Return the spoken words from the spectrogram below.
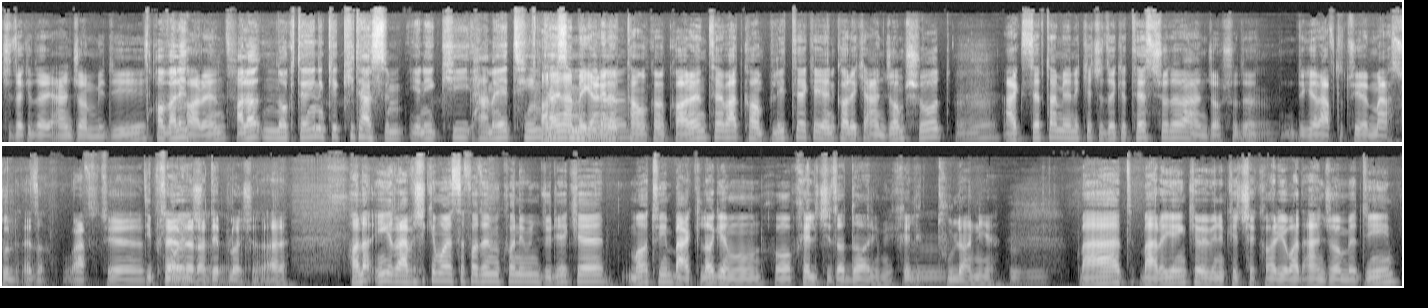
چیزایی که داری انجام میدی خب ولی current حالا نکته اینه که کی تصمیم یعنی کی همه تیم حالا اینم میگم. اینو تمام کنم. current بعد complete که یعنی کاری که انجام شد. accept هم یعنی که چیزایی که تست شده و انجام شده. دیگه رفته توی محصول رفته توی سرور deploy شده. آره. حالا این روشی که ما استفاده می‌کنیم اینجوریه که ما توی این backlog مون خب خیلی چیزا داریم خیلی طولانیه. بعد برای اینکه ببینیم که چه کاری رو باید انجام بدیم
